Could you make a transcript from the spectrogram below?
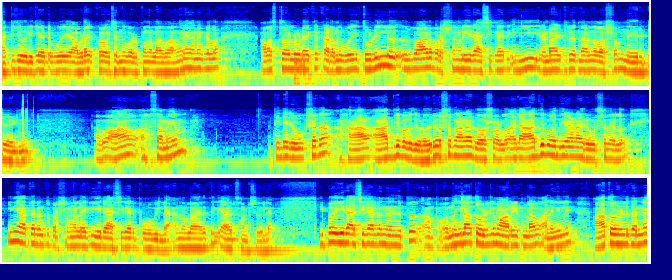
മറ്റ് ജോലിക്കായിട്ട് പോയി അവിടെ ചെന്ന് കുഴപ്പങ്ങളാവുക അങ്ങനെ അങ്ങനെയൊക്കെയുള്ള അവസ്ഥകളിലൂടെയൊക്കെ കടന്നുപോയി. തൊഴിലിൽ ഒരുപാട് പ്രശ്നങ്ങൾ ഈ രാശിക്കാർ ഈ രണ്ടായിരത്തി ഇരുപത്തിനാലിന് വർഷം നേരിട്ട് കഴിഞ്ഞു. അപ്പോൾ ആ സമയം ഇതിന്റെ രൂക്ഷത ആദ്യ പകുതിയുള്ളൂ. ഒരു വർഷത്താണ് ദോഷമുള്ളത്. അതിൽ ആദ്യ പകുതിയാണ് ആ രൂക്ഷതയുള്ളത്. ഇനി അത്തരം പ്രശ്നങ്ങളിലേക്ക് ഈ രാശിക്കാർ പോവില്ല എന്നുള്ള കാര്യത്തിൽ യാതൊരു സംശയമില്ല ഇപ്പോൾ ഈ രാശിക്കാരുടെ നിലനിൽപ്പ് ഒന്നുകിൽ ആ തൊഴിൽ മാറിയിട്ടുണ്ടാവും. അല്ലെങ്കിൽ ആ തൊഴിൽ തന്നെ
